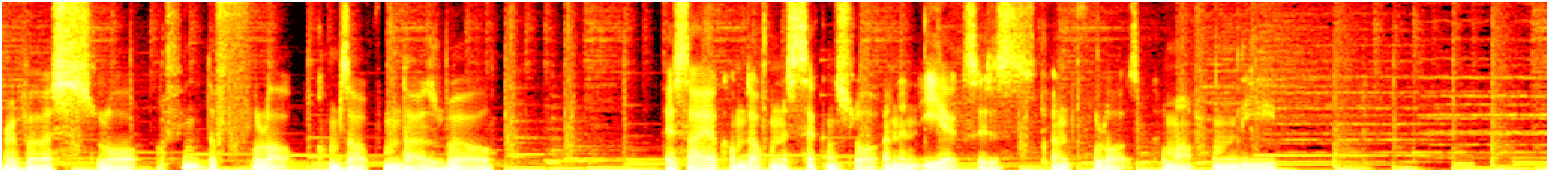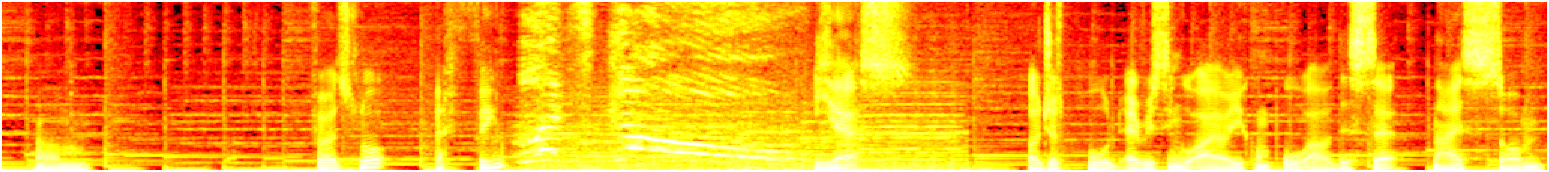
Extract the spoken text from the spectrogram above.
reverse slot. I think the full art comes out from that as well. SIR comes out from the second slot, and then EXs and full arts come out from the um third slot. I think. Let's go! Yes. I just pulled every single IR you can pull out of this set. Nice. So I'm,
